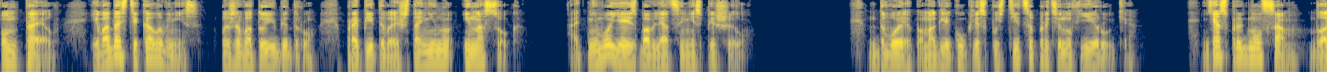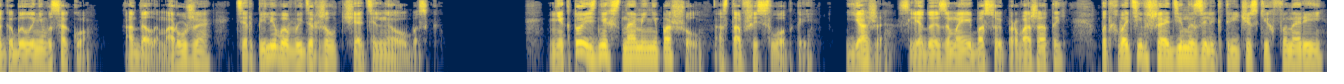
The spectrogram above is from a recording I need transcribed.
Он таял, и вода стекала вниз, по животу и бедру, пропитывая штанину и носок. От него я избавляться не спешил. Двое помогли кукле спуститься, протянув ей руки. Я спрыгнул сам, благо было невысоко, отдал им оружие, терпеливо выдержал тщательный обыск. Никто из них с нами не пошел, оставшись с лодкой. Я же, следуя за моей босой провожатой, подхвативший один из электрических фонарей,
